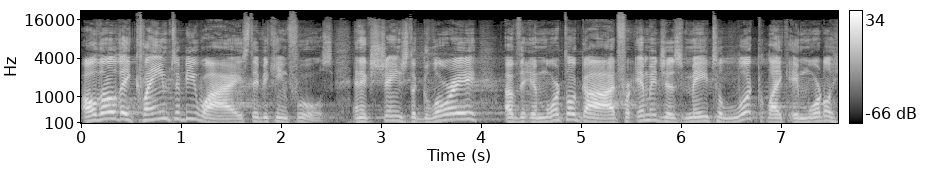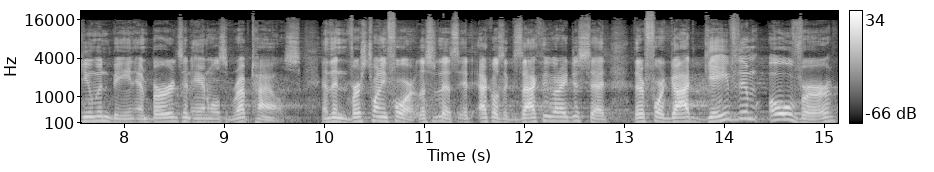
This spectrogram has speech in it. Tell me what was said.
Although they claimed to be wise, they became fools and exchanged the glory of the immortal God for images made to look like a mortal human being and birds and animals and reptiles. And then verse 24, listen to this, it echoes exactly what I just said. Therefore, God gave them over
